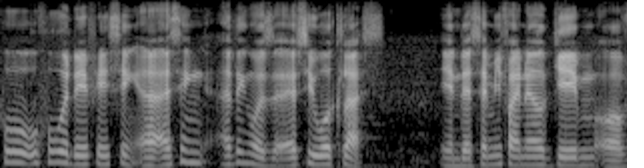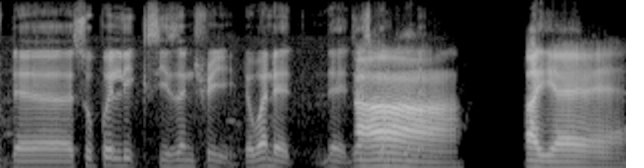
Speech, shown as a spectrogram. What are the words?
who who were they facing? Uh, I think I think it was FC World Class in the semi final game of the Super League season three, the one that that just concluded. Ah. Ah, yeah, yeah, yeah.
